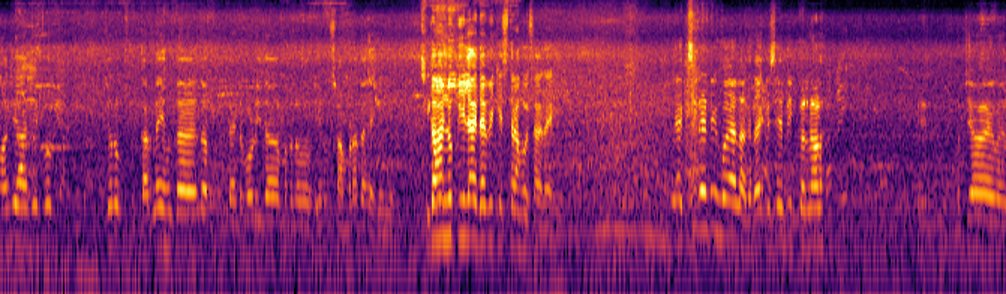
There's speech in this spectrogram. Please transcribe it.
ਹਾਂਜੀ ਹਾਂਜੀ। ਚਲੋ ਕਰਨਾ ਹੀ ਹੁੰਦਾ ਇਹ ਤਾਂ ਡੈਡ ਬੋਡੀ ਦਾ ਮਤਲਬ ਇਹਨੂੰ ਸਾਹਮਣਾ ਤਾਂ ਹੈਗਾ ਹੀ ਹੈ। ਤੁਹਾਨੂੰ ਕੀ ਲੱਗਦਾ ਵੀ ਕਿਸ ਤਰ੍ਹਾਂ ਹੋ ਸਕਦਾ ਇਹ? ਐਕਸੀਡੈਂਟ ਹੀ ਹੋਇਆ ਲੱਗਦਾ ਕਿਸੇ ਵਹੀਕਲ ਨਾਲ। ਵੱਜਿਆ ਹੋਇਆ ਹੈ,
